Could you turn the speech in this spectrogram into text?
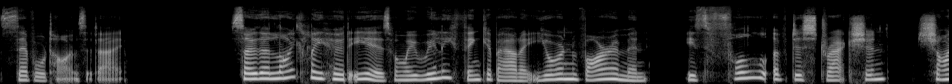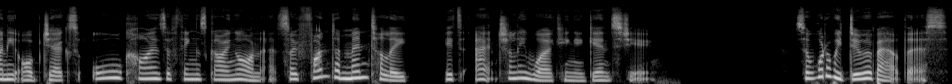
several times a day. So the likelihood is, when we really think about it, your environment is full of distraction shiny objects, all kinds of things going on. So fundamentally, it's actually working against you. So, what do we do about this?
